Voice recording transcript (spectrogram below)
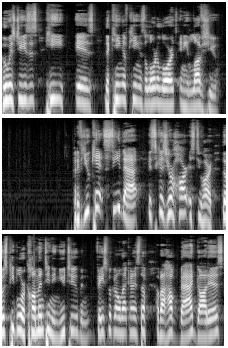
Who is Jesus? He is the King of Kings, the Lord of Lords, and he loves you. But if you can't see that, it's because your heart is too hard. Those people who are commenting in YouTube and Facebook and all that kind of stuff about how bad God is,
